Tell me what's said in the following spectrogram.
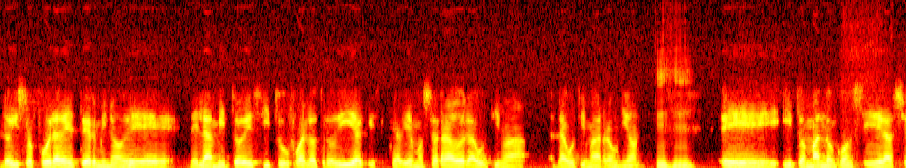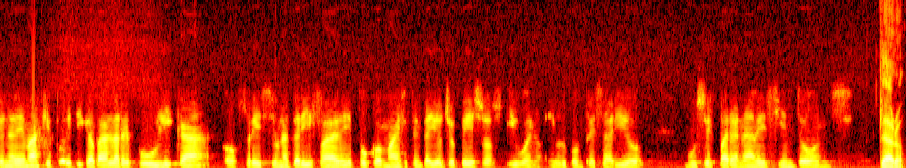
lo hizo fuera del término de, del ámbito de situ, fue al otro día que, habíamos cerrado la última, la última reunión. Eh, y tomando en consideración además que Política para la República ofrece una tarifa de poco más de 78 pesos y bueno, el grupo empresario buses para nave 111. Claro,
